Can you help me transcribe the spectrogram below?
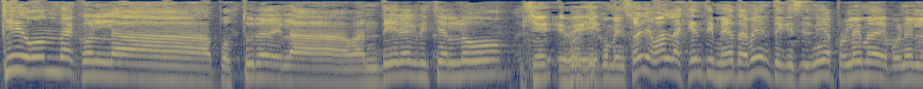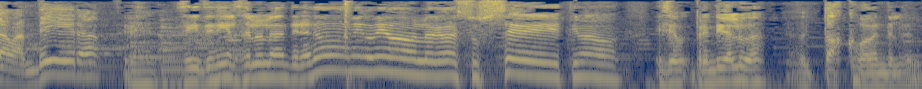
¿Qué onda con la postura de la bandera, Cristian Lobo? Que, eh, Porque comenzó a llamar la gente inmediatamente que si tenía problema de poner la bandera. Si tenía el celular la bandera, no, amigo mío, lo que sucede, estimado. Y se prendió la luz, ¿eh? Soy tosco para venderle.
